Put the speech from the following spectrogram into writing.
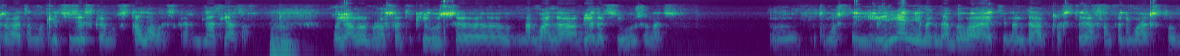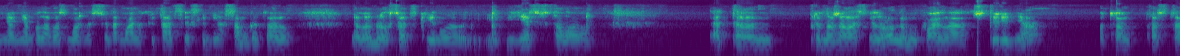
скажем, этом атлетическом столовой, скажем, для атлетов? Мгм. Но я выбрал все-таки лучше нормально обедать и ужинать. Э, Потому что и лень иногда бывает, иногда просто я сам понимаю, что у меня не было возможности нормально питаться, если бы я сам готовил. Я выбрал все-таки ну, есть в столовой. Это продолжалось недолго, буквально 4 дня. Потом просто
